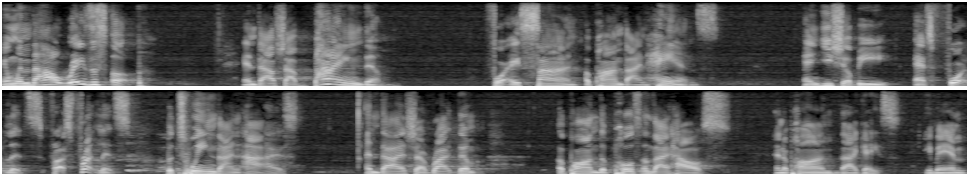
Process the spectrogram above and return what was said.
and when thou raisest up, and thou shalt bind them for a sign upon thine hands, and ye shall be as fortlets, as frontlets between thine eyes, and thou shalt write them upon the posts of thy house and upon thy gates. Amen.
